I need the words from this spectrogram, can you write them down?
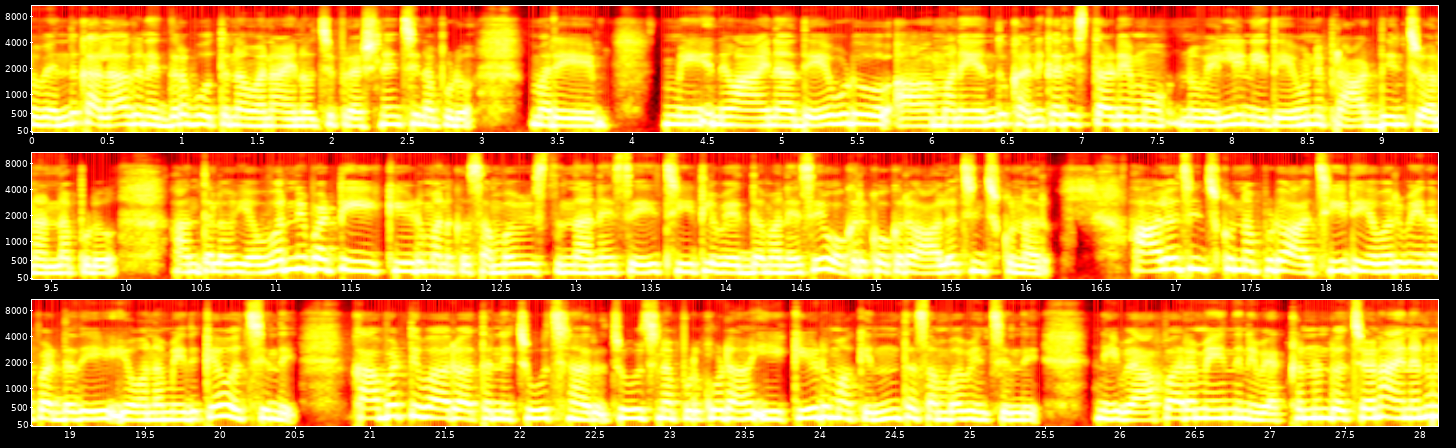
నువ్వెందుకు అలాగ నిద్రపోతున్నావు అని ఆయన వచ్చి ప్రశ్నించినప్పుడు మరి మీ ఆయన దేవుడు ఆ మన ఎందుకు కనికరిస్తాడేమో నువ్వు వెళ్ళి నీ దేవుణ్ణి ప్రార్థించు అని అన్నప్పుడు అంతలో ఎవరిని బట్టి ఈ కీడు మనకు సంభవిస్తుంది అనేసి చీట్లు వేద్దాం అనేసి ఒకరికొకరు ఆలోచించుకున్నారు. ఆలోచించుకున్నప్పుడు ఆ చీటి ఎవరి మీద పడ్డది? యోన మీదకే వచ్చింది. కాబట్టి వారు అతన్ని చూచినారు. చూసినప్పుడు కూడా ఈ కీడు మాకు ఇంత సంభవించింది. నీ వ్యాపారం ఏంది? నీవు ఎక్కడి నుండి వచ్చానో ఆయనను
